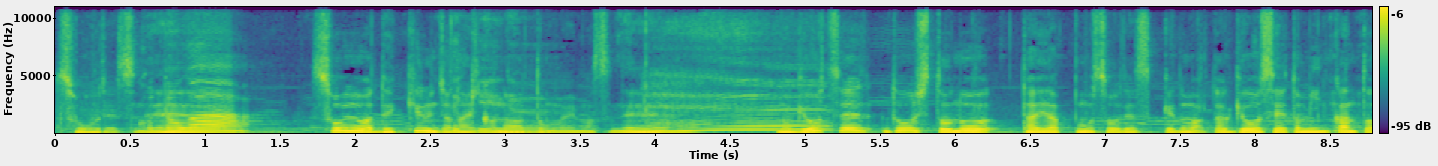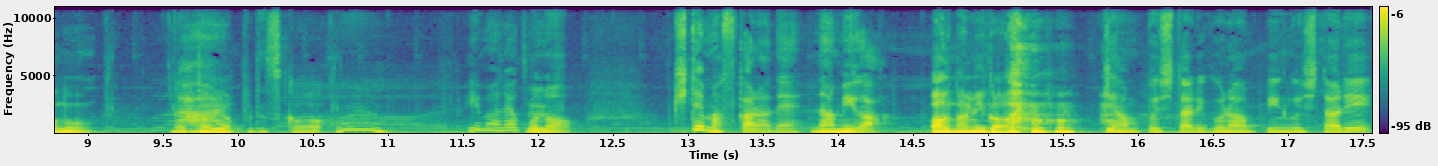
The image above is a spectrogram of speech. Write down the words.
そうですね。ことがそういうのはできるんじゃないかなと思いますね。まあ、行政同士とのタイアップもそうですけど、また行政と民間との、まあ、タイアップですか、はいうん、今ねこの来てますからね波があ波が。キャンプしたりグランピングしたり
